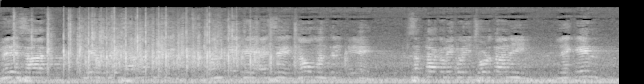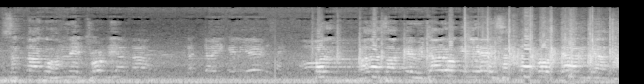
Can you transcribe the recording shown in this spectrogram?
मेरे साथ ये मंत्री थे, ऐसे नौ मंत्री थे। सत्ता कभी कोई छोड़ता नहीं। लेकिन सत्ता को हमने छोड़ दिया था सच्चाई के लिए और बाला साहब के विचारों के लिए सत्ता को त्याग दिया था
